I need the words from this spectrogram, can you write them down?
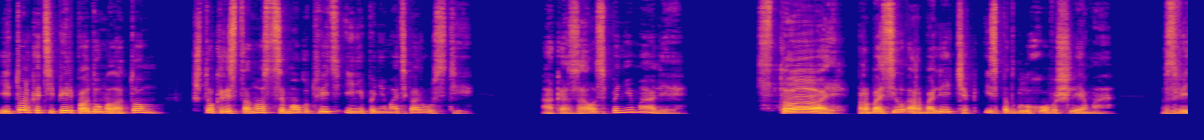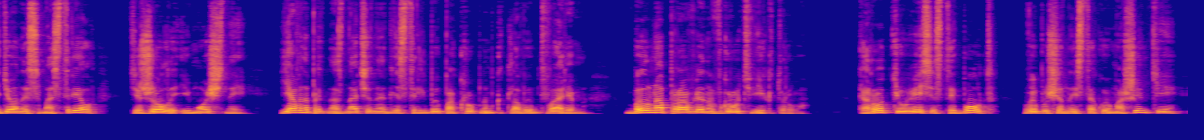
И только теперь подумал о том, что крестоносцы могут ведь и не понимать по-русски. Оказалось, понимали. "Стой!" пробасил арбалетчик из-под глухого шлема. Взведенный самострел, тяжелый и мощный, явно предназначенный для стрельбы по крупным котловым тварям, был направлен в грудь Виктору. Короткий увесистый болт, выпущенный из такой машинки,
